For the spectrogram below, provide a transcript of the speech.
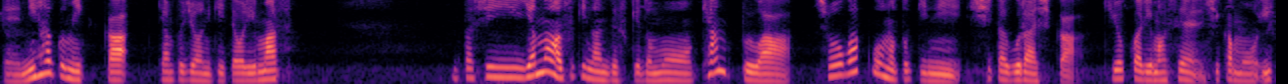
えー、2泊3日キャンプ場に来ております。私、山は好きなんですけども、キャンプは小学校の時にしたぐらいしか記憶ありません。しかも1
